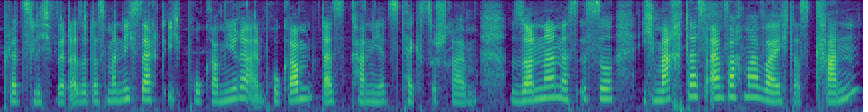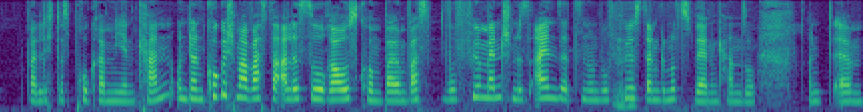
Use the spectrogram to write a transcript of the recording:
plötzlich wird. Also, dass man nicht sagt, ich programmiere ein Programm, das kann jetzt Texte schreiben, sondern das ist so, ich mache das einfach mal, weil ich das kann weil ich das programmieren kann. Und dann gucke ich mal, was da alles so rauskommt, bei was, wofür Menschen es einsetzen und wofür mhm. es dann genutzt werden kann. So. Und ähm,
